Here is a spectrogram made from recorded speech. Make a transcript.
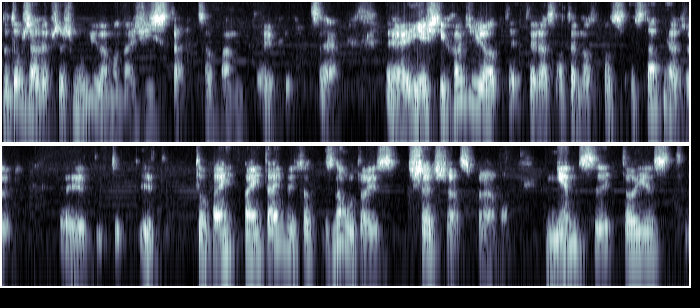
no dobrze, ale przecież mówiłem o nazistach, co pan y, chce. E, Jeśli chodzi o te, teraz o ten os, os, ostatnia rzecz, y, to, to pamię- pamiętajmy, to znowu to jest szersza sprawa. Niemcy to jest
